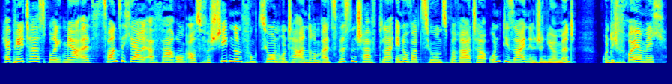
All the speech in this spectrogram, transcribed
Herr Peters bringt mehr als 20 Jahre Erfahrung aus verschiedenen Funktionen, unter anderem als Wissenschaftler, Innovationsberater und Designingenieur mit und ich freue mich,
